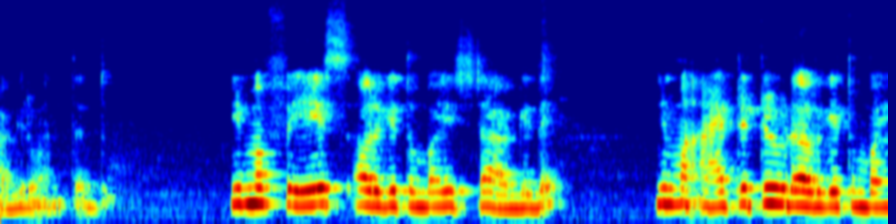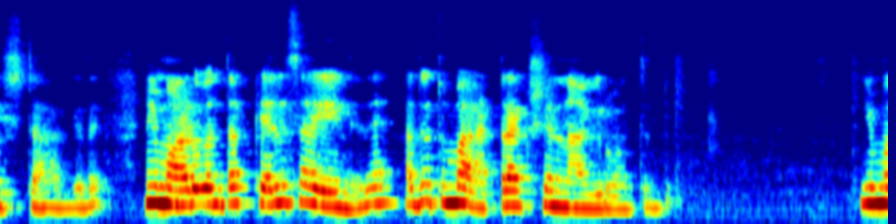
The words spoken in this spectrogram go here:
ಆಗಿರುವಂಥದ್ದು. ನಿಮ್ಮ ಫೇಸ್ ಅವರಿಗೆ ತುಂಬ ಇಷ್ಟ ಆಗಿದೆ. ನಿಮ್ಮ ಆ್ಯಟಿಟ್ಯೂಡ್ ಅವರಿಗೆ ತುಂಬ ಇಷ್ಟ ಆಗಿದೆ. ನೀವು ಮಾಡುವಂಥ ಕೆಲಸ ಏನಿದೆ, ಅದು ತುಂಬ ಅಟ್ರಾಕ್ಷನ್ ಆಗಿರುವಂಥದ್ದು. ನಿಮ್ಮ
